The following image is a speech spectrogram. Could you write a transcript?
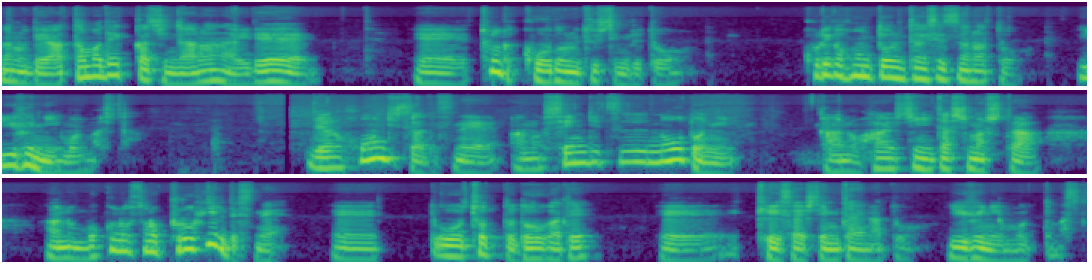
なので、頭でっかちにならないで、えー、とにかく行動に移してみると、これが本当に大切だなというふうに思いました。で、あの、本日はですね、あの、先日ノートにあの配信いたしました、あの、僕のそのプロフィールですね、えー、をちょっと動画で、えー、掲載してみたいなというふうに思ってます。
